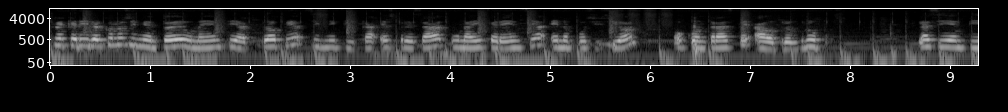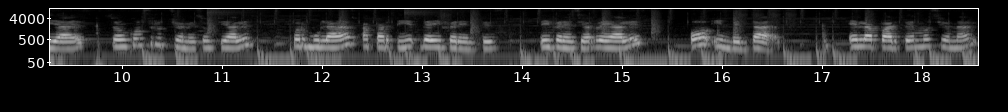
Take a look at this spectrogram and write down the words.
Requerir el conocimiento de una identidad propia significa expresar una diferencia en oposición o contraste a otros grupos. Las identidades son construcciones sociales formuladas a partir de diferentes diferencias reales o inventadas. En la parte emocional,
